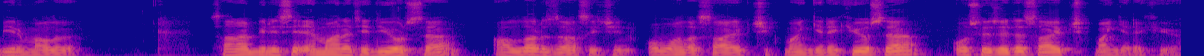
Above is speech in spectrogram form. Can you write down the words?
bir malı sana birisi emanet ediyorsa, Allah rızası için o mala sahip çıkman gerekiyorsa, o söze de sahip çıkman gerekiyor.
